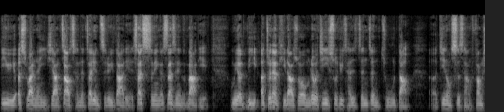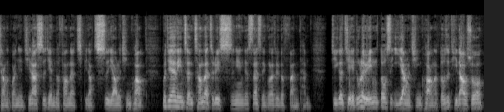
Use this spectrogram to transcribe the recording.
低于二十万人以下，造成的债券殖率大跌，三十年跟三十年的大跌。我们有提呃，昨天有提到说，我们认为经济数据才是真正主导呃金融市场方向的关键，其他事件都放在比较次要的情况。那么今天凌晨，长债殖率十年跟三十年公债殖利率都反弹。几个解读的原因都是一样的情况了，都是提到说，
